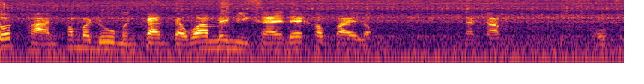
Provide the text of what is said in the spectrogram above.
รถผ่านเข้ามาดูเหมือนกัน แต่ว่าไม่มีใครได้เข้าไปหรอกนะครับ โอเค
